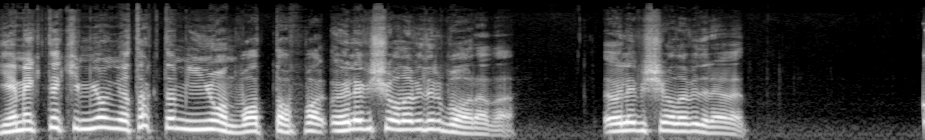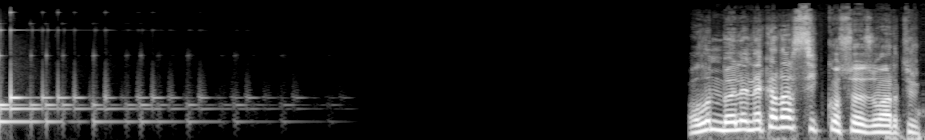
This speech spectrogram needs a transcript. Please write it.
Yemekte kimyon yatakta minyon. What the fuck? Öyle bir şey olabilir bu arada. Öyle bir şey olabilir evet. Oğlum böyle ne kadar sikko söz var Türk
